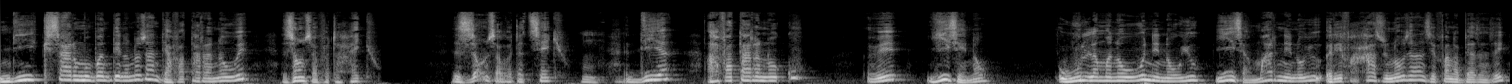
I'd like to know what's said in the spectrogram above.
Ny kisary momba ny tenanao izany dia afantaranao hoe zao ny zavatra haiko, zao ny zavatra tsy haiko. Dia afantaranao koa hoe iza ianao. Olona manao ahoana ianao io? Iza marina ianao io? Rehefa azonao zany zay fanabeazana zay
